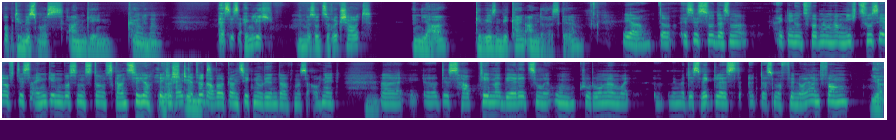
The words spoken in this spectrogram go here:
Optimismus angehen können. Mhm. Es ist eigentlich, wenn man so zurückschaut, ein Jahr gewesen wie kein anderes, gell? Ja, da, es ist so, dass wir eigentlich uns vorgenommen haben, nicht zu sehr auf das eingehen, was uns da das ganze Jahr Ja, begleitet stimmt. hat, aber ganz ignorieren darf man es auch nicht. Mhm. Äh, äh, das Hauptthema wäre jetzt mal um Corona mal, wenn man das weglässt, äh, dass man für Neuanfang, Ja,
